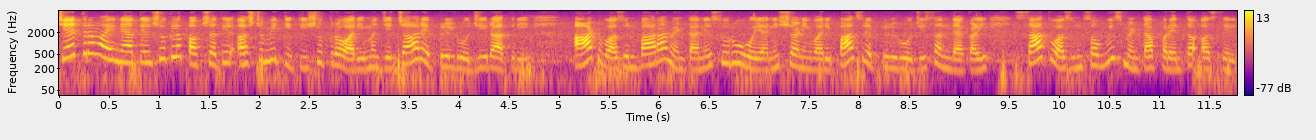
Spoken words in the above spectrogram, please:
चैत्र महिन्यातील शुक्ल पक्षातील अष्टमी तिथी शुक्रवारी म्हणजे चार एप्रिल रोजी रात्री आठ वाजून बारा मिनिटाने सुरू होईल आणि शनिवारी पाच एप्रिल रोजी संध्याकाळी सात वाजून सव्वीस मिनिटापर्यंत असेल.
